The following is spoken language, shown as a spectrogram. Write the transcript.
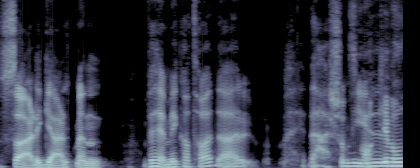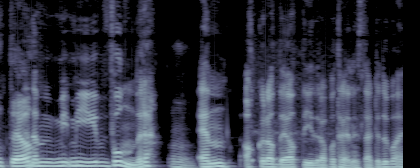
så er det gærent, men VM i Qatar, det er, det er så mye Smaker vondt, det også. det er my mye vondere enn akkurat det at de drar på treningsleir til Dubai.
